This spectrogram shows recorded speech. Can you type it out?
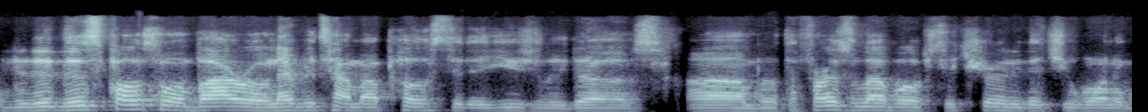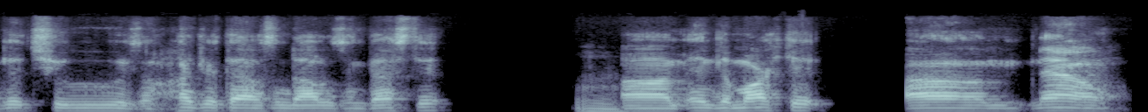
This post went viral, and every time I post it, it usually does. Um, but the first level of security that you want to get to is hundred thousand dollars invested Mm. um, in the market. Um, now,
